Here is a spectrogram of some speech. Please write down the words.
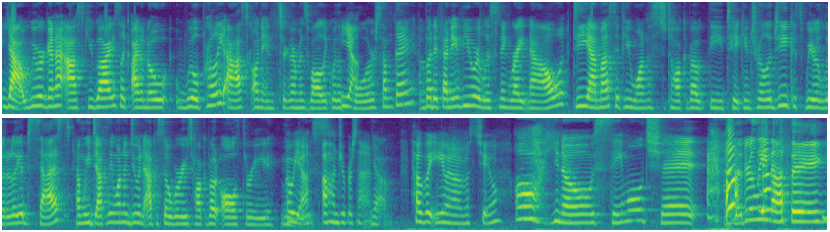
yeah we were gonna ask you guys like I don't know we'll probably ask on Instagram as well like with a Yeah. poll or something. But if any of you are listening right now, DM us if you want us to talk about the Taken trilogy because we are literally obsessed and we definitely want to do an episode where we talk about all three movies. oh yeah, a hundred percent. Yeah. How about you, Anonymous too? Oh, you know, same old shit. Literally nothing.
